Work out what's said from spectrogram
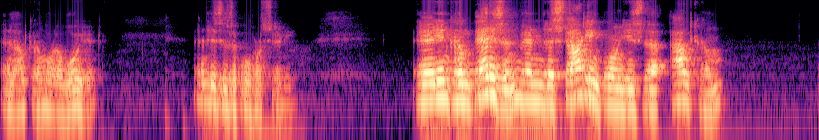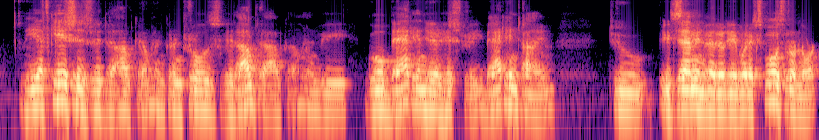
an outcome or avoid it. And this is a cohort study. And in comparison, when the starting point is the outcome, we have cases with the outcome and controls without the outcome, and we go back in their history, back in time, to examine whether they were exposed or not.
